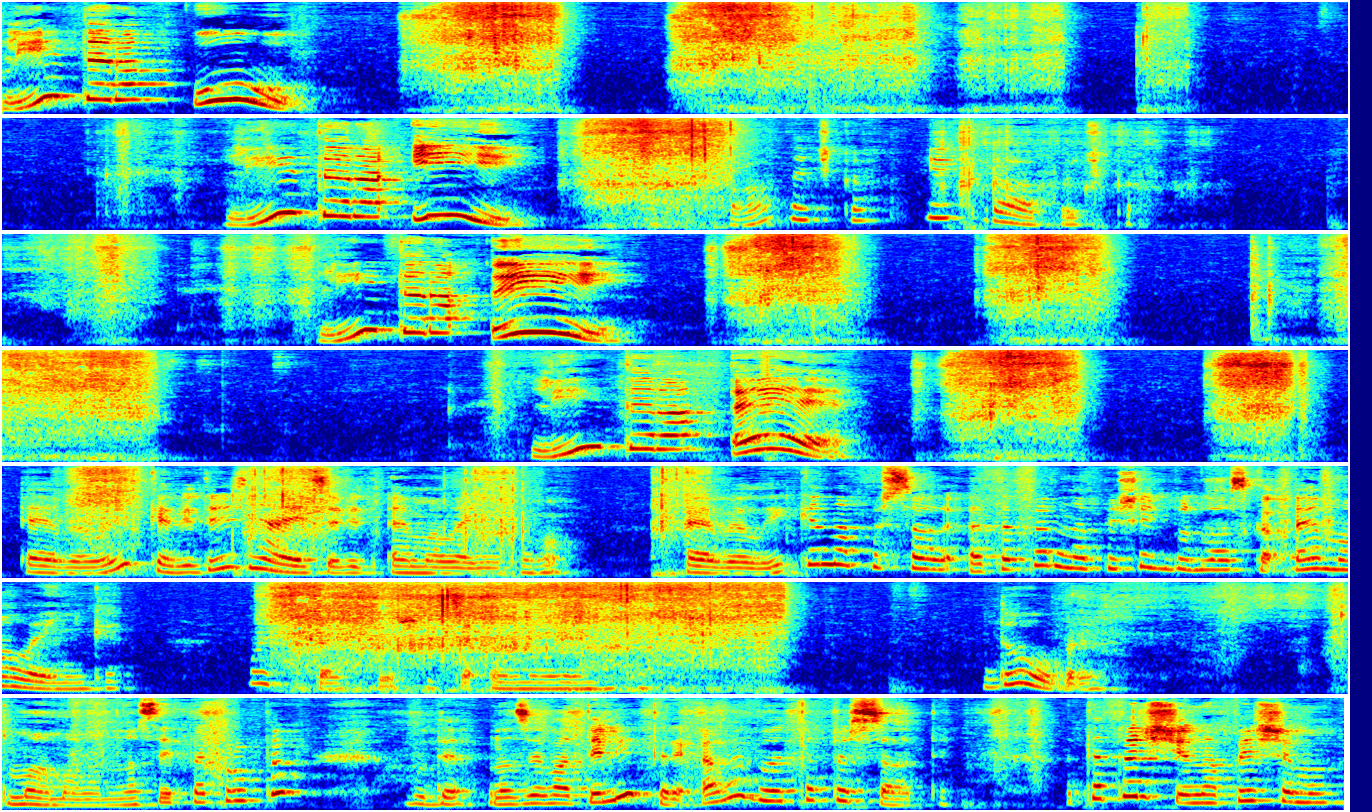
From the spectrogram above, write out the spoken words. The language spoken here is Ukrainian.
Літера У. Літера І. Паличка і крапочка. Літера И. Літера Е. Е велике відрізняється від Е маленького. Е велике написали, а тепер напишіть, будь ласка, Е маленьке. Ось так пишеться Е маленьке. Добре. Мама вам насипе крупи, буде називати літери, а ви будете писати. А тепер ще напишемо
